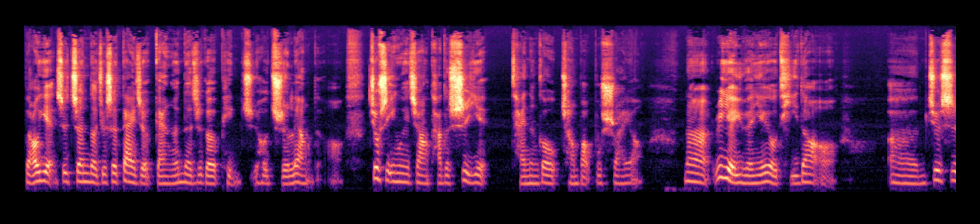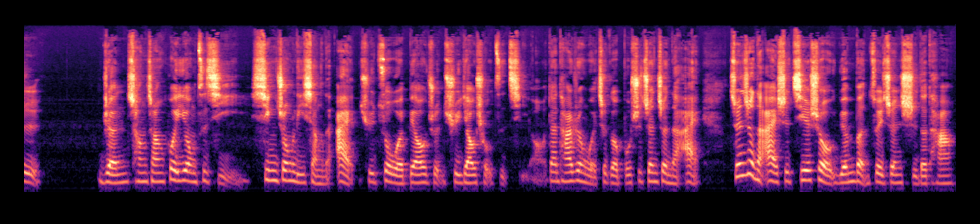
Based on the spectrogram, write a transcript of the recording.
表演是真的，就是带着感恩的这个品质和质量的啊，就是因为这样，他的事业才能够长保不衰啊。那日演员也有提到哦，呃，就是人常常会用自己心中理想的爱去作为标准去要求自己啊，但他认为这个不是真正的爱，真正的爱是接受原本最真实的他。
